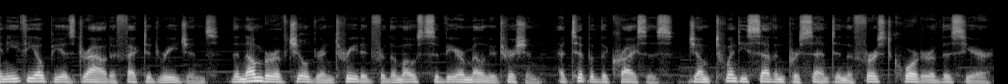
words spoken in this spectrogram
In Ethiopia's drought-affected regions, the number of children treated for the most severe malnutrition, a tip of the crisis, jumped 27% in the first quarter of this year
